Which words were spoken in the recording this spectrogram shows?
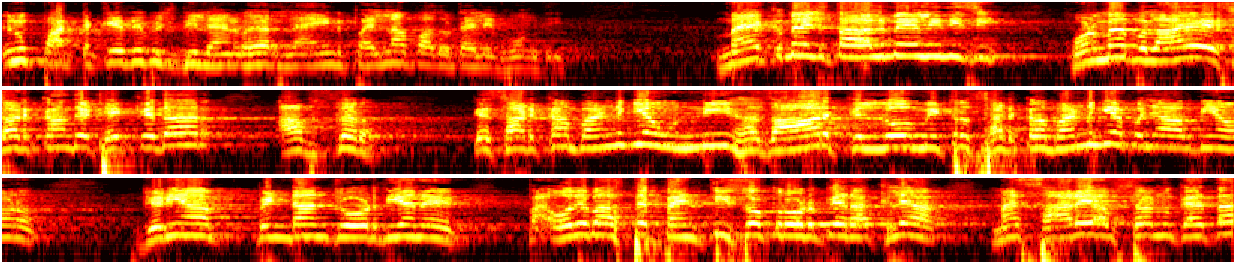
ਇਹਨੂੰ ਪੱਟ ਕੇ ਦੇ ਵਿੱਚ ਦੀ ਲਾਈਨ ਹੋਇਆ ਲਾਈਨ ਪਹਿਲਾਂ ਪਾ ਦਿਓ ਟੈਲੀਫੋਨ ਦੀ। ਮਹਿਕਮੇ 'ਚ ਤਾਲਮੇਲ ਹੀ ਨਹੀਂ ਸੀ। ਹੁਣ ਮੈਂ ਬੁਲਾਏ ਸੜਕਾਂ ਦੇ ਠੇਕੇਦਾਰ, ਅਫਸਰ, ਕਿ ਸੜਕਾਂ ਬਣਨਗੀਆਂ 19000 ਕਿਲੋਮੀਟਰ ਸੜਕਾਂ ਬਣਨਗੀਆਂ ਪੰਜਾਬ ਦੀਆਂ ਹੁਣ, ਜਿਹੜੀਆਂ ਪਿੰਡਾਂ ਜੋੜਦੀਆਂ ਨੇ ਉਹਦੇ ਵਾਸਤੇ 3500 ਕਰੋੜ ਰੁਪਏ ਰੱਖ ਲਿਆ। ਮੈਂ ਸਾਰੇ ਅਫਸਰਾਂ ਨੂੰ ਕਹਤਾ,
